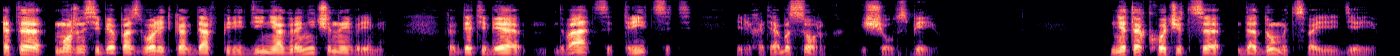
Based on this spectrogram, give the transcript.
Это можно себе позволить, когда впереди неограниченное время, когда тебе 20, 30 или хотя бы 40, еще успею. Мне так хочется додумать свои идеи.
